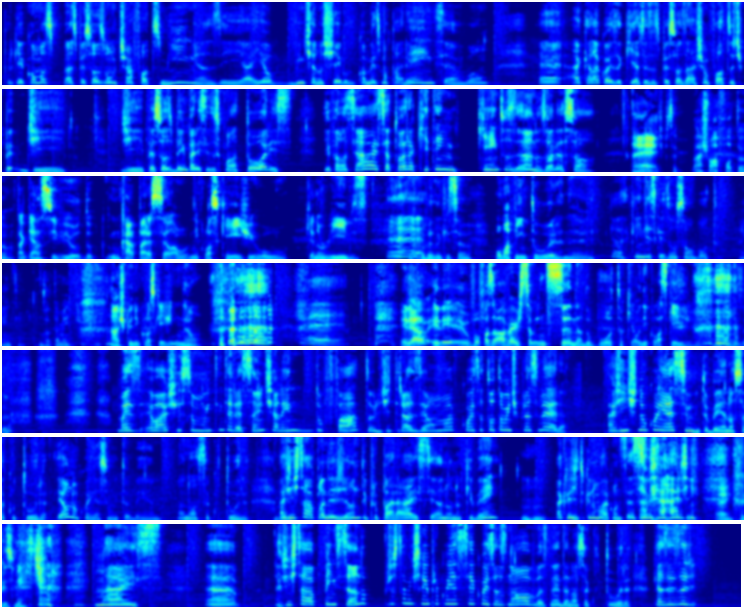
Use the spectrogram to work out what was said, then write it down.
porque como as, as pessoas vão tirar fotos minhas e aí eu 20 anos chego com a mesma aparência, vão. É aquela coisa que às vezes as pessoas acham fotos de, de, de pessoas bem parecidas com atores e falam assim: ah, esse ator aqui tem 500 anos, olha só. É, tipo, você acha uma foto da Guerra Civil de um cara parece, sei lá, o Nicolas Cage ou Keanu Reeves. É. Vendo que isso. Ou uma pintura, né? É, quem disse que eles não são o Boto? É, então, exatamente. Acho que o Nicolas Cage não. é. Ele, é, ele, eu vou fazer uma versão insana do Boto, que é o Nicolas Cage. Mas eu acho isso muito interessante, além do fato de trazer uma coisa totalmente brasileira a gente não conhece muito bem a nossa cultura. Eu não conheço muito bem a, nossa cultura. Uhum. A gente estava planejando ir para o Pará esse ano, ano que vem. Uhum. Acredito que não vai acontecer essa viagem. É, infelizmente. É, mas uh, a gente estava pensando justamente também para conhecer coisas novas, né, da nossa cultura. Porque às vezes a,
